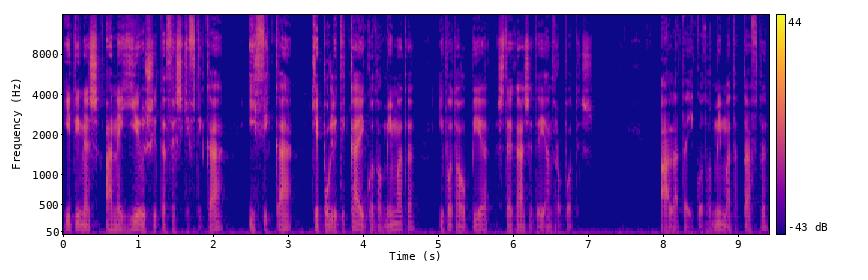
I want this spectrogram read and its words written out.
ήτινες ανεγύρουση τα θρησκευτικά, ηθικά και πολιτικά οικοδομήματα υπό τα οποία στεγάζεται η ανθρωπότης. Αλλά τα οικοδομήματα ταύτα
